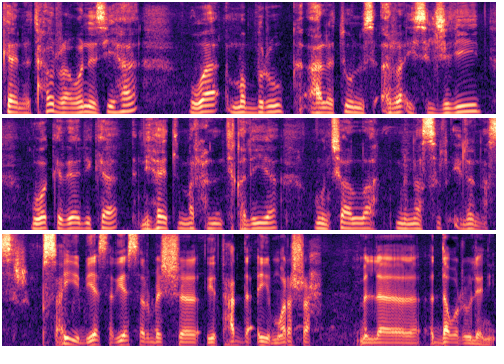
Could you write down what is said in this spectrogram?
كانت حرة ونزيهة ومبروك على تونس الرئيس الجديد وكذلك نهاية المرحلة الانتقالية وإن شاء الله من نصر إلى نصر. صعيب ياسر ياسر باش يتعدى أي مرشح من الدور الأولاني.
